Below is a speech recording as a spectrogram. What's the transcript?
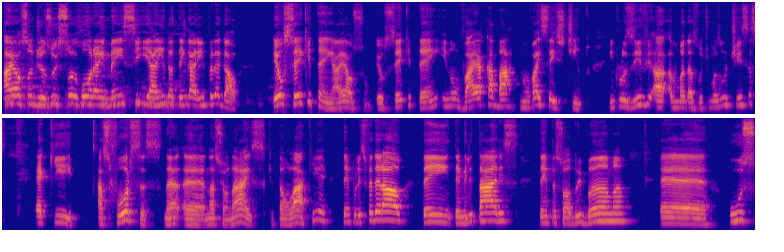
Aelson Jesus, sou roraimense e ainda tem garimpo legal. Eu sei que tem, Aelson. Eu sei que tem e não vai acabar, não vai ser extinto. Inclusive, uma das últimas notícias é que as forças né, é, nacionais que estão lá, aqui tem Polícia Federal, tem, tem militares, tem pessoal do IBAMA, é, os,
